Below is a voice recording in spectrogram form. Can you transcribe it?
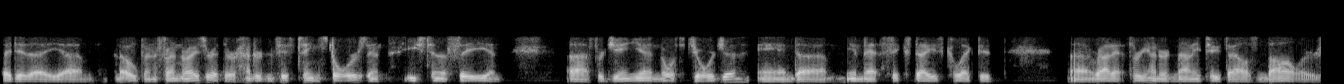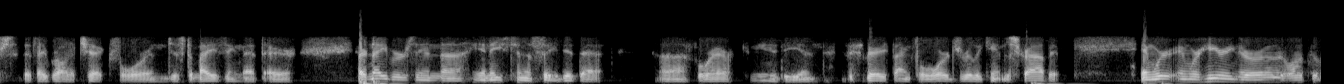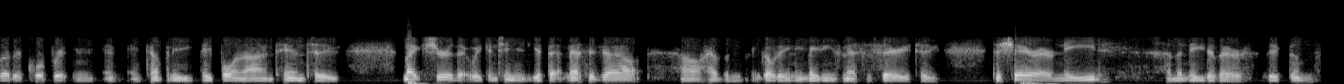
They did a um, an open fundraiser at their 115 stores in East Tennessee and uh, Virginia and North Georgia, and um, in that six days collected uh, right at three hundred ninety-two thousand dollars that they brought a check for, and just amazing that their our neighbors in uh, in East Tennessee did that uh, for our community, and just very thankful. Words really can't describe it. And we're and we're hearing there are other, lots of other corporate and, and, and company people, and I intend to make sure that we continue to get that message out. I'll have them go to any meetings necessary to to share our need and the need of our victims.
